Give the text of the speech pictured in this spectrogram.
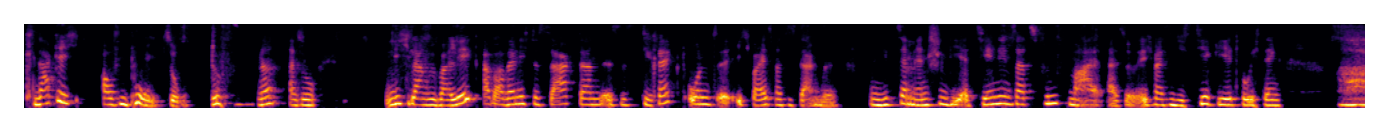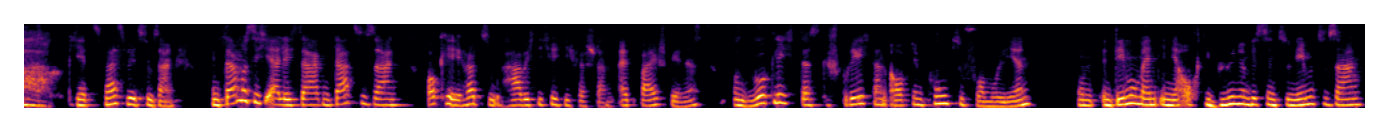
knackig auf den Punkt, so duff. Ne? Also nicht lange überlegt, aber wenn ich das sage, dann ist es direkt und äh, ich weiß, was ich sagen will. Dann gibt es ja Menschen, die erzählen den Satz fünfmal. Also ich weiß nicht, wie es dir geht, wo ich denke, ach, jetzt, was willst du sagen? Und da muss ich ehrlich sagen, dazu sagen, okay, hör zu, habe ich dich richtig verstanden, als Beispiel, ne? Und wirklich das Gespräch dann auf den Punkt zu formulieren und in dem Moment ihnen ja auch die Bühne ein bisschen zu nehmen, zu sagen,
